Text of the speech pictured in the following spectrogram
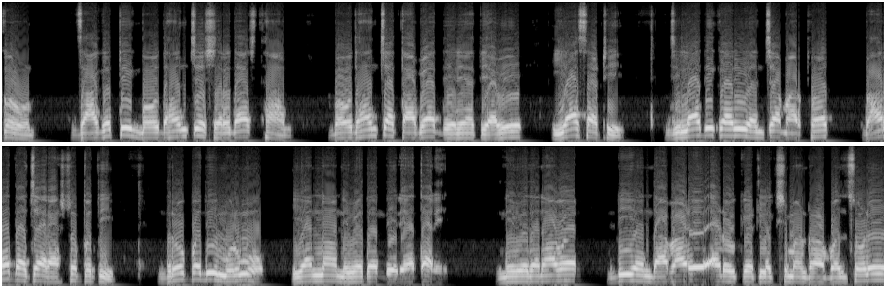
करून जागतिक बौद्धांचे श्रद्धास्थान बौद्धांच्या ताब्यात देण्यात यावे. यासाठी जिल्हाधिकारी यांच्या मार्फत भारताच्या राष्ट्रपती द्रौपदी मुर्मू यांना निवेदन देण्यात आले. निवेदनावर D N Dabhade advocate Laxmanrao Bansole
